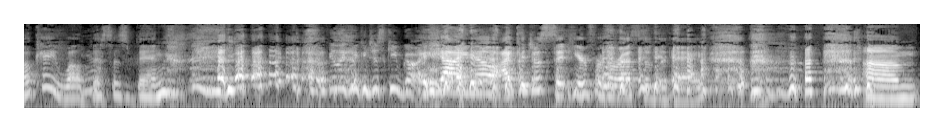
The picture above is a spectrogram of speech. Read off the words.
Okay, well, this has been. I feel like we could just keep going. yeah, I know. I could just sit here for the rest of the day. um,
